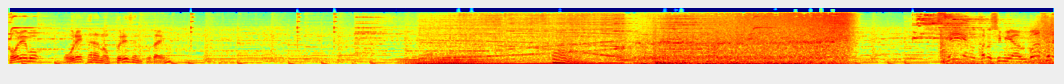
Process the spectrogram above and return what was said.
これも俺からのプレゼントだよ。楽しみは奪わせな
